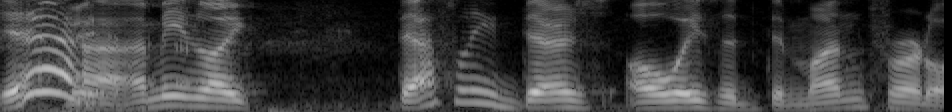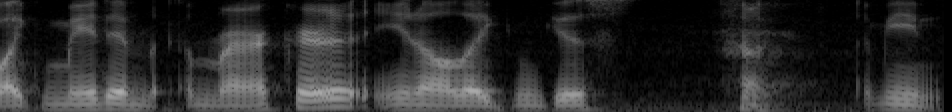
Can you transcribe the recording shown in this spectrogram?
yeah. Made, I mean, like definitely there's always a demand for like made in America. You know, like because huh. I mean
